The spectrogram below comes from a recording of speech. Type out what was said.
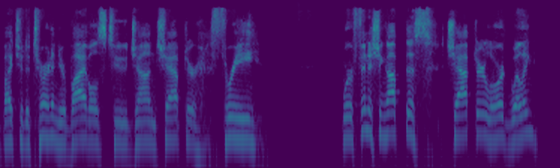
invite you to turn in your Bibles to John chapter 3. We're finishing up this chapter, Lord willing,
